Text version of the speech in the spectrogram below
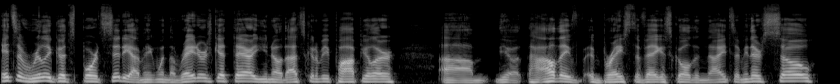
it's a really good sports city. I mean, when the Raiders get there, you know that's going to be popular. Um, you know how they've embraced the Vegas Golden Knights. I mean, they're so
